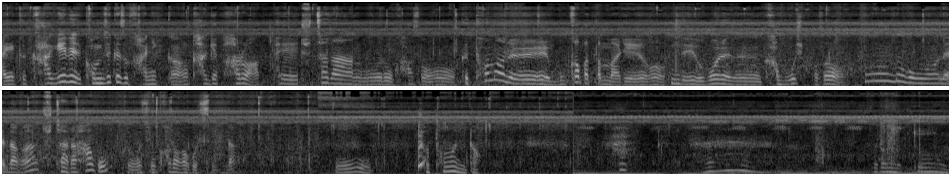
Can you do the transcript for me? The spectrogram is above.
아예 그 가게를 검색해서 가니까 가게 바로 앞에 주차장으로 가서 그 터널을 못 가봤단 말이에요. 근데 이번에는 가보고 싶어서 홍두공원에다가 주차를 하고 그리고 지금 걸어가고 있습니다. 오, 저 터널이다. 아, 이런 느낌.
